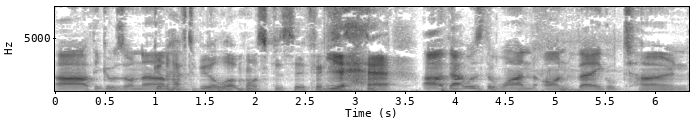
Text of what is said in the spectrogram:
Uh, I think it was on. Um, Gonna have to be a lot more specific. Yeah, uh, that was the one on vagal tone.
